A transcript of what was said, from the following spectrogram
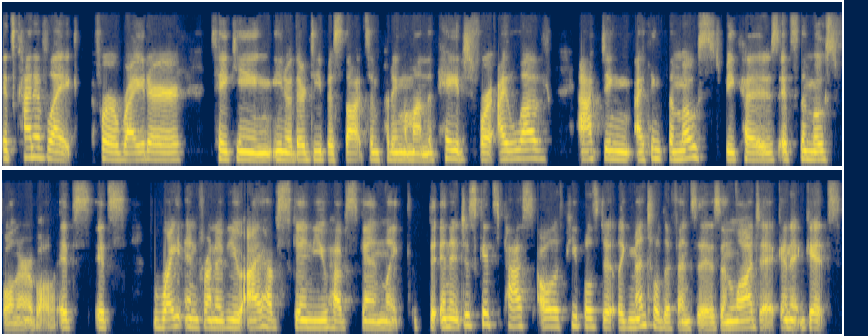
it's kind of like for a writer taking, you know, their deepest thoughts and putting them on the page for I love acting i think the most because it's the most vulnerable it's it's right in front of you. I have skin you have skin like and it just gets past all of people's like mental defenses and logic and it gets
